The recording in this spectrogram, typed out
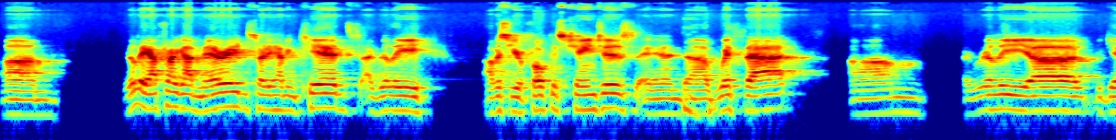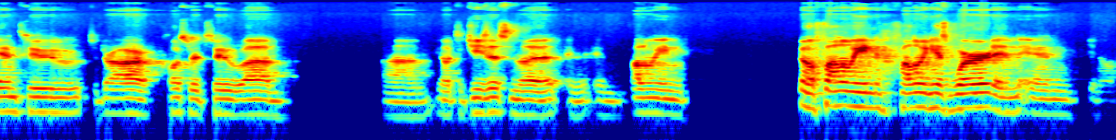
um, really, after I got married and started having kids, I really, obviously, your focus changes. And uh, mm-hmm. with that, um, I really uh, began to, to draw closer to, um, uh, you know, to Jesus and the, and, and following you know, following following his word and and you know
